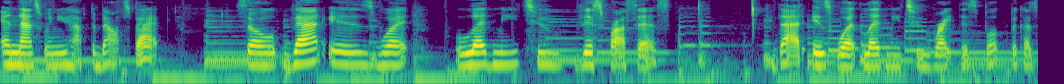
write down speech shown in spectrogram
And that's when you have to bounce back. So that is what led me to this process. That is what led me to write this book because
